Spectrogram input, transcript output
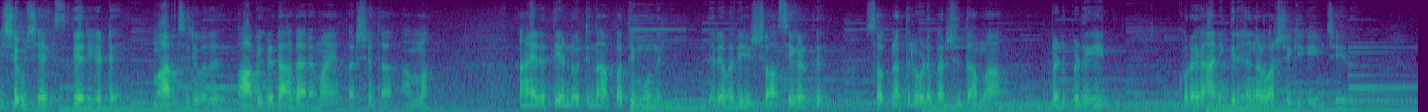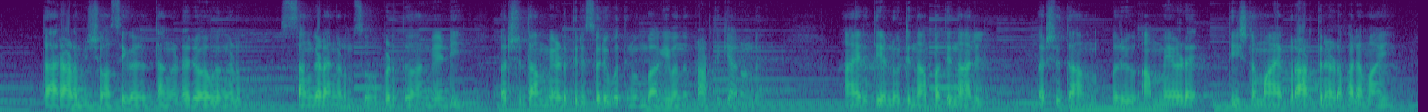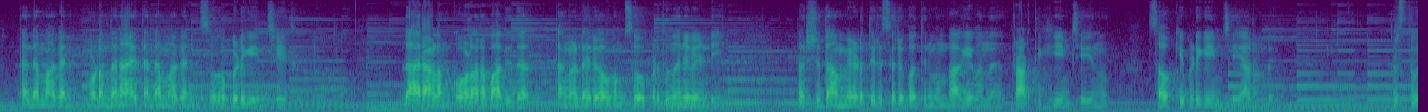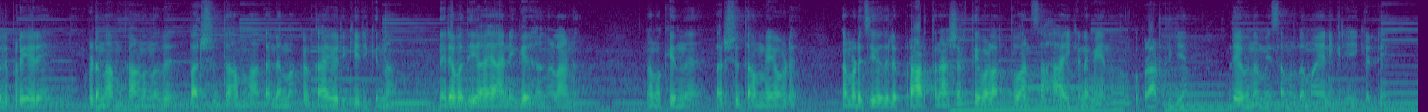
ഈശോമിശേഖ് സ്തുതിയായിരിക്കട്ടെ. മാർച്ച് ഇരുപത് പാപികളുടെ ആധാരമായ പരിശുദ്ധ അമ്മ. ആയിരത്തി എണ്ണൂറ്റി നാൽപ്പത്തി മൂന്നിൽ നിരവധി വിശ്വാസികൾക്ക് സ്വപ്നത്തിലൂടെ പരിശുദ്ധ അമ്മ വെളിപ്പെടുകയും കുറേ അനുഗ്രഹങ്ങൾ വർഷിക്കുകയും ചെയ്തു. ധാരാളം വിശ്വാസികൾ തങ്ങളുടെ രോഗങ്ങളും സങ്കടങ്ങളും സുഖപ്പെടുത്തുവാൻ വേണ്ടി പരിശുദ്ധ അമ്മയുടെ തിരുസ്വരൂപത്തിന് മുമ്പാകെ വന്ന് പ്രാർത്ഥിക്കാറുണ്ട്. ആയിരത്തി എണ്ണൂറ്റി നാൽപ്പത്തി നാലിൽ പരിശുദ്ധ ഒരു അമ്മയുടെ തീഷ്ണമായ പ്രാർത്ഥനയുടെ ഫലമായി തന്റെ മകൻ മുടന്തനായ തന്റെ മകൻ സുഖപ്പെടുകയും ചെയ്തു. ധാരാളം കോളറ ബാധിതർ തങ്ങളുടെ രോഗം സുഖപ്പെടുത്തുന്നതിന് വേണ്ടി പരിശുദ്ധ അമ്മയുടെ തിരുസ്വരൂപത്തിന് മുമ്പാകെ വന്ന് പ്രാർത്ഥിക്കുകയും ചെയ്യുന്നു സൗഖ്യപ്പെടുകയും ചെയ്യാറുണ്ട്. ക്രിസ്തുവിൽ പ്രിയരെ ഇവിടെ നാം കാണുന്നത് പരിശുദ്ധ അമ്മ തന്റെ മക്കൾക്കായി ഒരുക്കിയിരിക്കുന്ന നിരവധിയായ അനുഗ്രഹങ്ങളാണ്. നമുക്കിന്ന് പരിശുദ്ധ അമ്മയോട് നമ്മുടെ ജീവിതത്തിൽ പ്രാർത്ഥനാശക്തി വളർത്തുവാൻ സഹായിക്കണമേ എന്ന് നമുക്ക് പ്രാർത്ഥിക്കാം. ദൈവം നമ്മെ സമൃദ്ധമായി അനുഗ്രഹിക്കട്ടെ.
